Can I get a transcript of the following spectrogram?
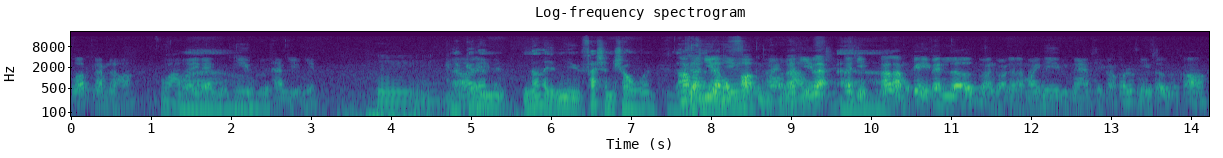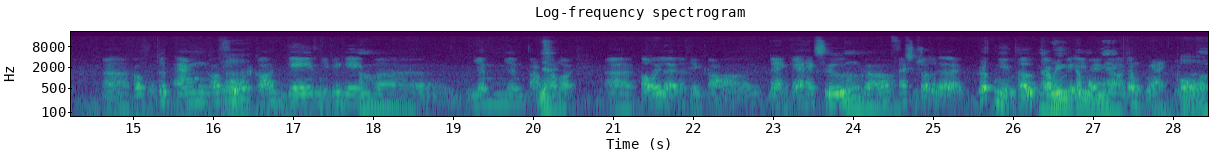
club năm đó wow và event được nhiều người tham dự nhất Ừ. là Đó cái đó event. nó là giống như fashion show á nó Gần chỉ là một phần nó thôi nó chỉ là nó chỉ À. nó là một cái event lớn tụi anh gọi nó là My Day Việt Nam thì nó có rất nhiều thứ nó có à, có thức ăn có Dạ. food có game những cái game À. ờ, dân dân tộc Dạ. xong rồi à, tối lên thì có đàn ca hát sướng Ừ. có fashion show tức là rất nhiều thứ Là trong nguyên cái trong một ngày. đó trong một ngày Ồ.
